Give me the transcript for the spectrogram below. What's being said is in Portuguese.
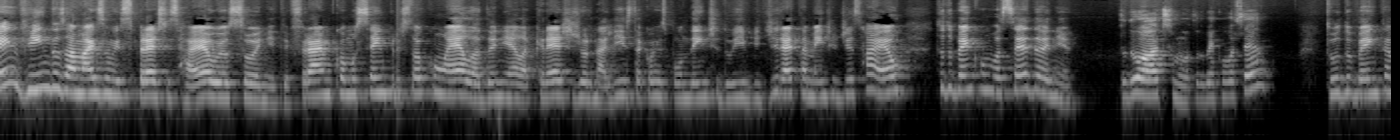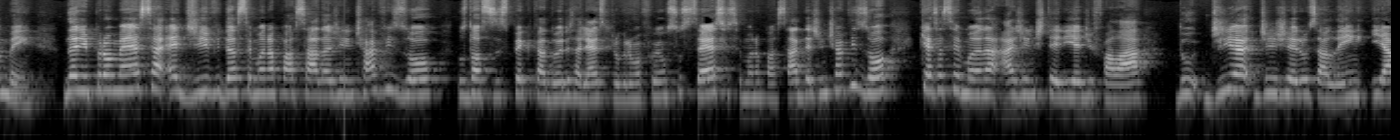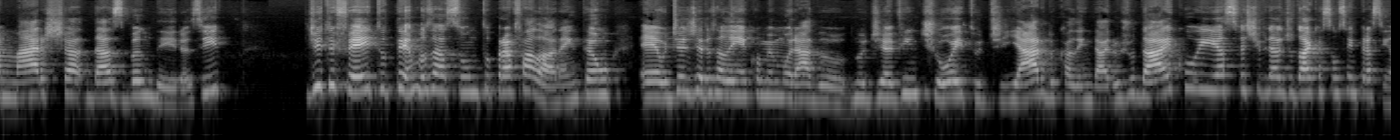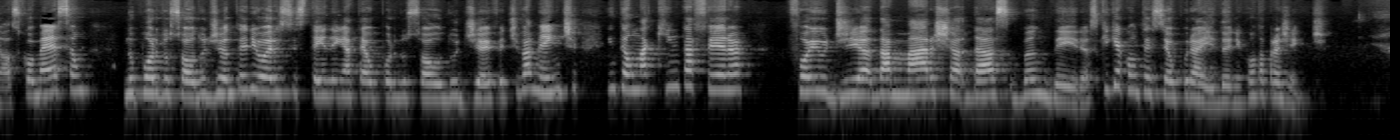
Bem-vindos a mais um Expresso Israel. Eu sou Anitta Efraim. Como sempre, estou com ela, Daniela Creche, jornalista, correspondente do IB diretamente de Israel. Tudo bem com você, Dani? Tudo ótimo. Tudo bem com você? Tudo bem também. Dani, promessa é dívida. Semana passada a gente avisou os nossos espectadores. Aliás, o programa foi um sucesso semana passada e a gente avisou que essa semana a gente teria de falar do Dia de Jerusalém e a Marcha das Bandeiras. E, dito e feito, temos assunto para falar, né? Então, é, o Dia de Jerusalém é comemorado no dia 28 de Iar do calendário judaico e as festividades judaicas são sempre assim: elas começam no pôr do sol do dia anterior e se estendem até o pôr do sol do dia efetivamente. Então, na quinta-feira foi o dia da Marcha das Bandeiras. O que, que aconteceu por aí, Dani? Conta pra gente.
